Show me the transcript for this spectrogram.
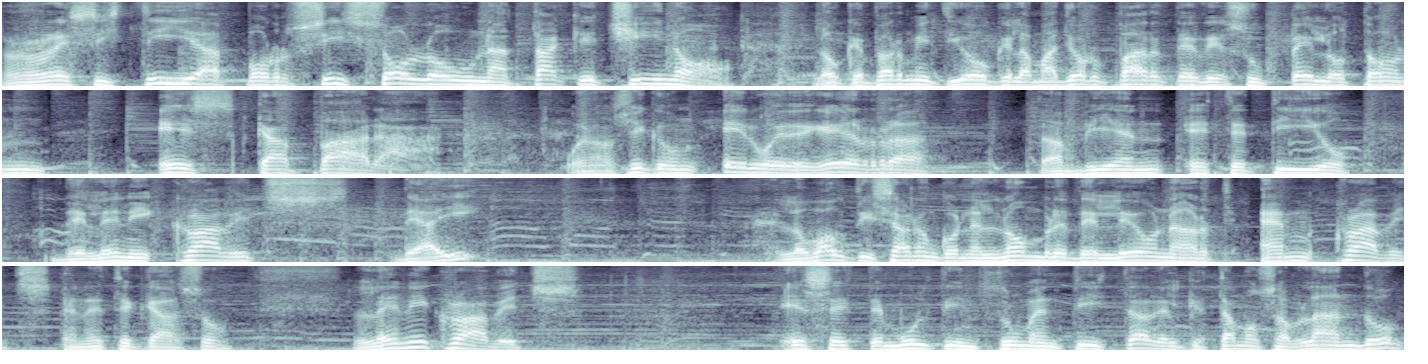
resistía por sí solo un ataque chino, lo que permitió que la mayor parte de su pelotón escapara. Bueno, así que un héroe de guerra, también este tío de Lenny Kravitz. De ahí lo bautizaron con el nombre de Leonard M. Kravitz, en este caso. Lenny Kravitz es este multiinstrumentista del que estamos hablando.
